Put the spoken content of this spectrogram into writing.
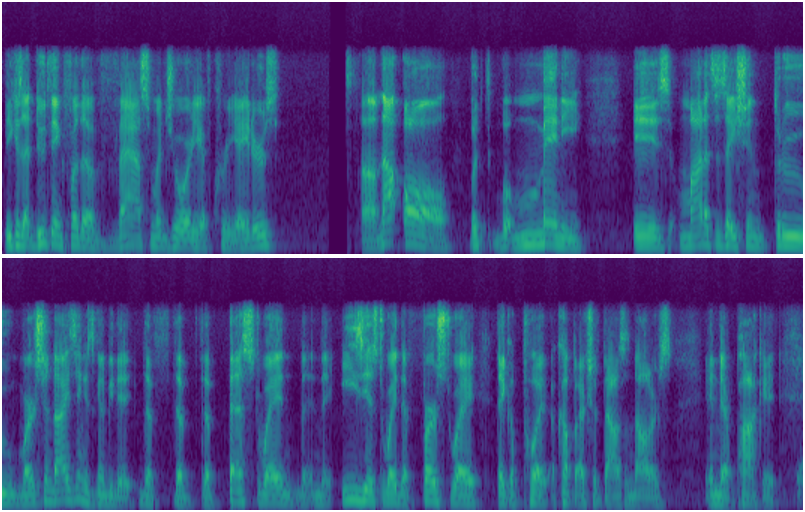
because I do think for the vast majority of creators, um, not all, but but many, is monetization through merchandising is going to be the, the the the best way and the, the easiest way, the first way they could put a couple extra thousand dollars in their pocket. Yeah.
